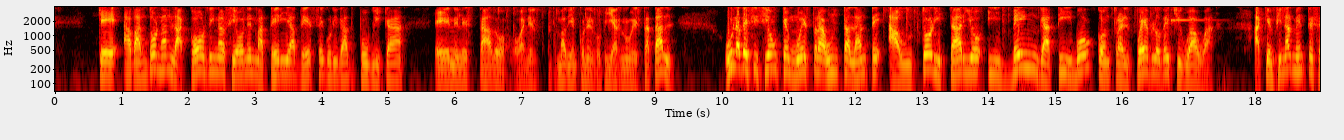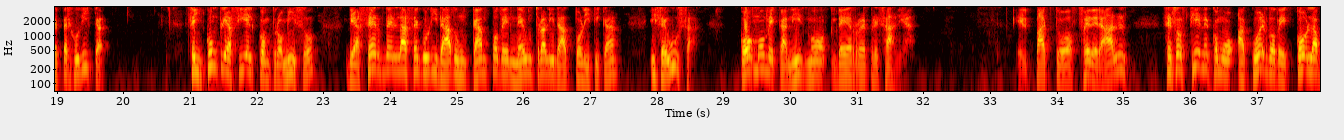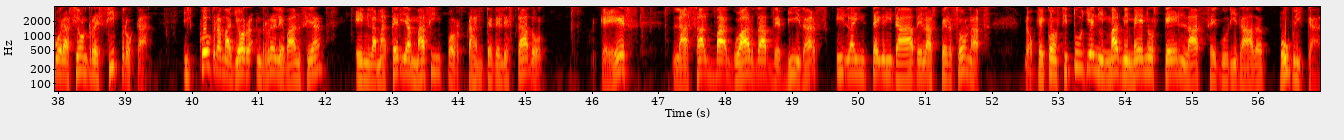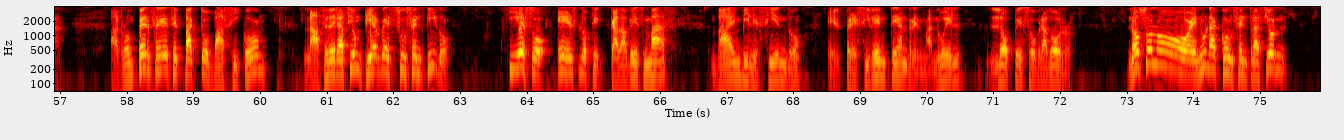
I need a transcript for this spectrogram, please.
que abandonan la coordinación en materia de seguridad pública en el Estado o en el, más bien con el gobierno estatal. Una decisión que muestra un talante autoritario y vengativo contra el pueblo de Chihuahua, a quien finalmente se perjudica. Se incumple así el compromiso de hacer de la seguridad un campo de neutralidad política y se usa como mecanismo de represalia. El pacto federal se sostiene como acuerdo de colaboración recíproca y cobra mayor relevancia en la materia más importante del Estado, que es la salvaguarda de vidas y la integridad de las personas, lo que constituye ni más ni menos que la seguridad pública. Al romperse ese pacto básico, la federación pierde su sentido. Y eso es lo que cada vez más va envileciendo el presidente Andrés Manuel López Obrador. No solo en una concentración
